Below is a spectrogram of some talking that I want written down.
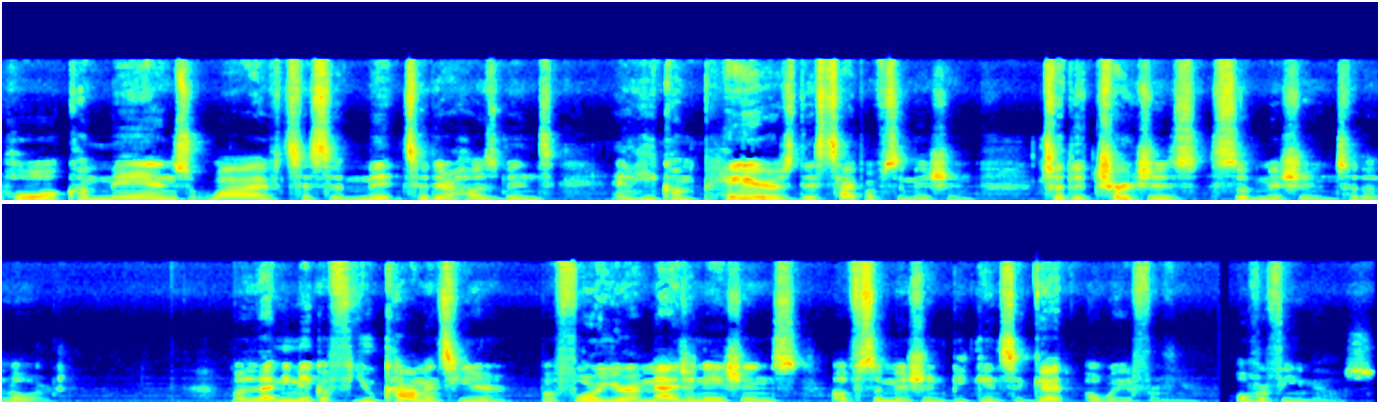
Paul commands wives to submit to their husbands, and he compares this type of submission to the church's submission to the Lord. But let me make a few comments here before your imaginations of submission begin to get away from you over females.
